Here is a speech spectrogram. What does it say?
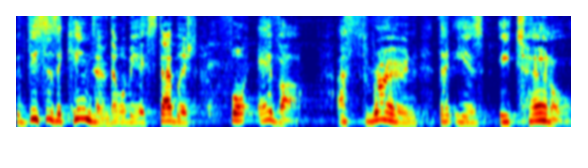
but this is a kingdom that will be established forever, a throne that is eternal.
